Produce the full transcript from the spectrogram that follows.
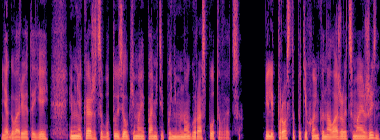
Я говорю это ей, и мне кажется, будто узелки моей памяти понемногу распутываются. Или просто потихоньку налаживается моя жизнь.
